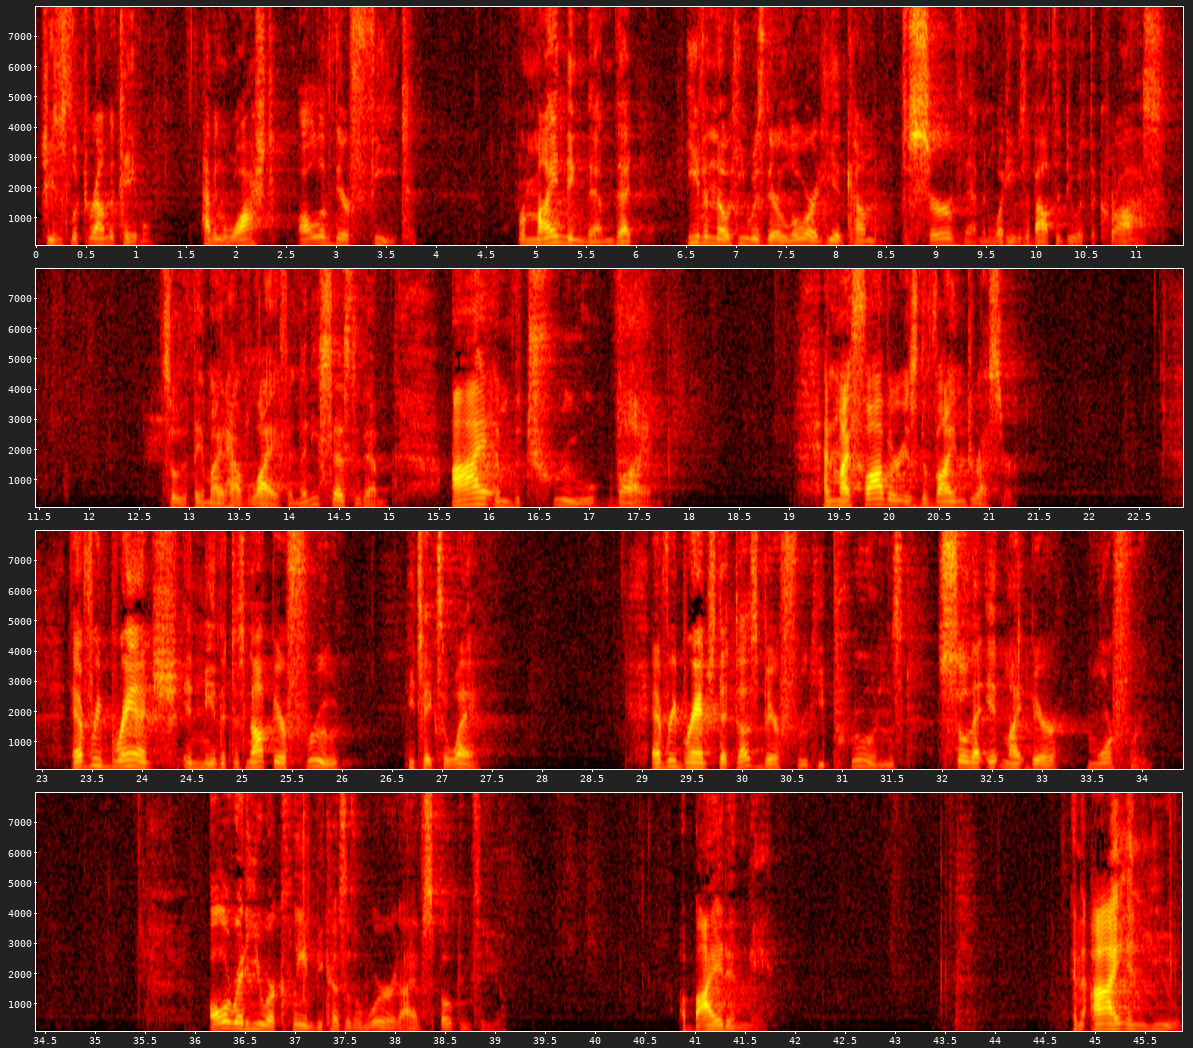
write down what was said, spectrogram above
Jesus looked around the table, having washed all of their feet, reminding them that even though he was their Lord, he had come to serve them in what he was about to do at the cross so that they might have life. And then he says to them, I am the true vine, and my Father is the vine dresser. Every branch in me that does not bear fruit, he takes away. Every branch that does bear fruit, he prunes so that it might bear more fruit. Already you are clean because of the word I have spoken to you. Abide in me, and I in you.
